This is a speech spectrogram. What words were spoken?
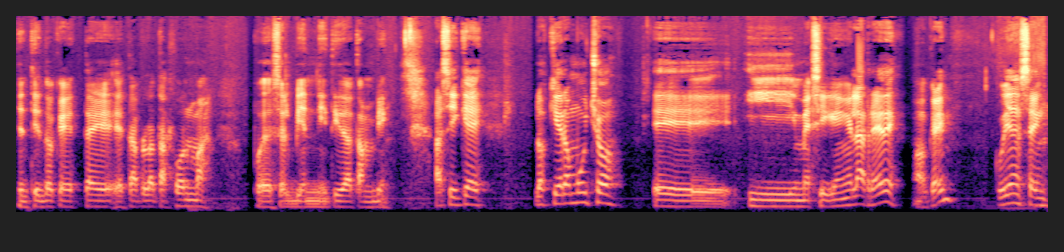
Yo entiendo que este, esta plataforma puede ser bien nítida también. Así que los quiero mucho eh, y me siguen en las redes, ¿ok? Cuídense.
